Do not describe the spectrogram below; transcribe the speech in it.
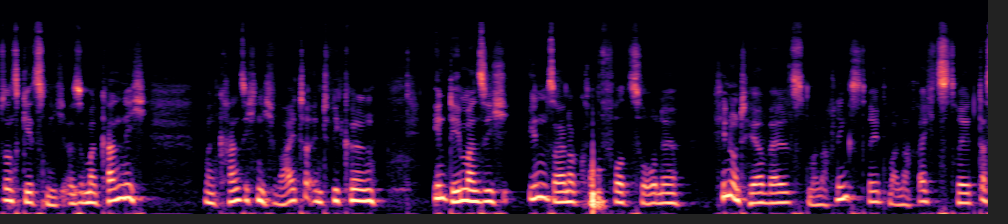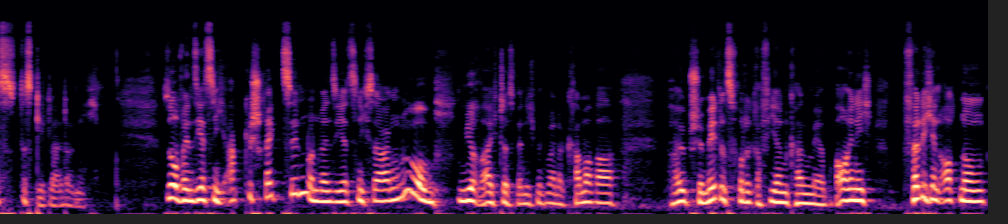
sonst geht es nicht. Also man kann nicht, man kann sich nicht weiterentwickeln, indem man sich in seiner Komfortzone hin und her wälzt, mal nach links dreht, mal nach rechts dreht. Das, das geht leider nicht. So, wenn Sie jetzt nicht abgeschreckt sind und wenn Sie jetzt nicht sagen, oh, mir reicht das, wenn ich mit meiner Kamera ein paar hübsche Mädels fotografieren kann, mehr brauche ich nicht, völlig in Ordnung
